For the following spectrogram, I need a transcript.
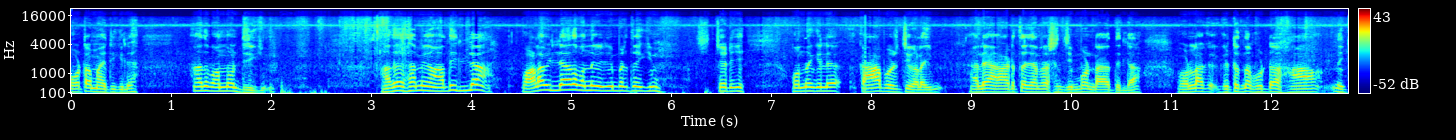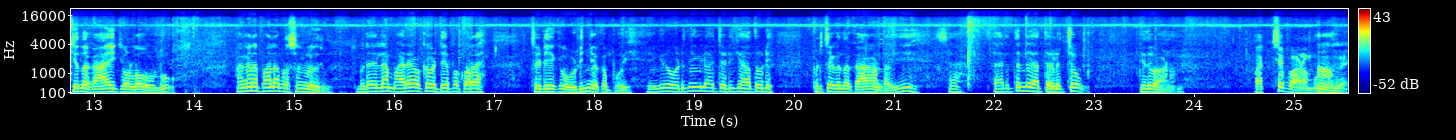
ഓട്ടോമാറ്റിക്കൽ അത് വന്നുകൊണ്ടിരിക്കും അതേസമയം അതില്ല. വളമില്ലാതെ വന്നു കഴിയുമ്പോഴത്തേക്കും ചെടി ഒന്നെങ്കിൽ കാ പൊഴിച്ച് കളയും. അല്ലെ അടുത്ത ജനറേഷൻ ചിമ്പുണ്ടാകത്തില്ല ഉള്ള കിട്ടുന്ന ഫുഡ് ആ നിൽക്കുന്ന കായ്ക്കുള്ളതേ ഉള്ളൂ. അങ്ങനെ പല പ്രശ്നങ്ങൾ വരും. ഇവിടെ എല്ലാം മരമൊക്കെ വെട്ടിയപ്പോൾ കുറേ ചെടിയൊക്കെ ഒടിഞ്ഞൊക്കെ പോയി. എങ്കിലും ഒടിഞ്ഞെങ്കിൽ ആ ചെടിക്ക് അകത്തോടി പിടിച്ചേക്കുന്ന കാ ഉണ്ടോ ഈ സരത്തിന്റെ ശരത്തിന്റെ ആ തെളിച്ചവും ഇതുമാണ്. പച്ചപ്പാണ് മുഴുവൻ.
